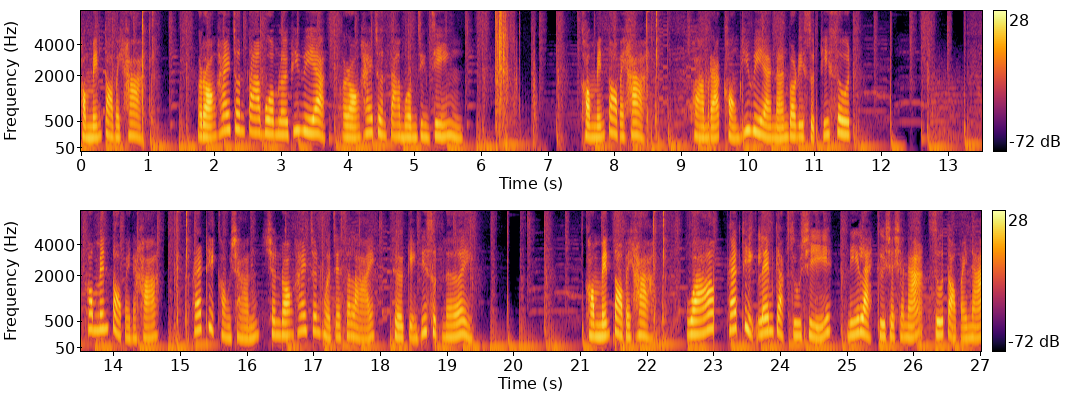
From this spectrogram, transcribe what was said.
คอมเมนต์ต่อไปค่ะ ร้องไห้จนตาบวมเลยพี่เวีย ร้องไห้จนตาบวมจริง ๆ คอมเมนต์ต่อไปค่ะ ความรักของพี่เวียนั้นบริสุทธิ์ที่สุด คอมเมนต์ต่อไปนะคะแพทริกของฉัน ฉันร้องไห้จนหัวใจสลาย เธอเก่งที่สุดเลย คอมเมนต์ต่อไปค่ะ ว้าว แพทริกเล่นกับซูชิ นี่แหละคือชัยชนะ สู้ต่อไปนะ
